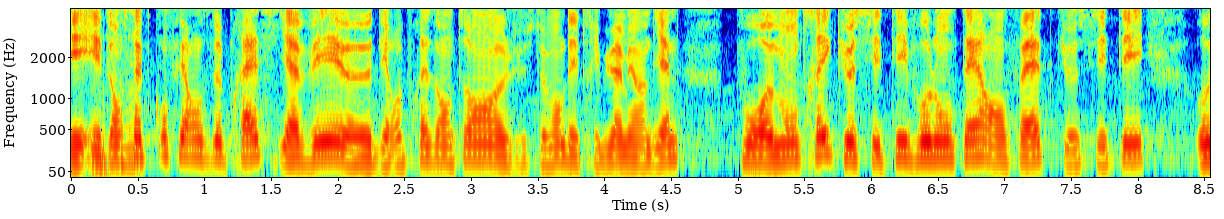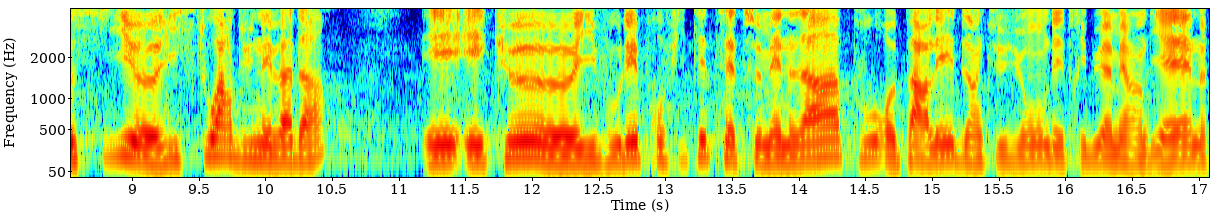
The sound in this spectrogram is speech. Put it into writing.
Et, et dans cette conférence de presse, il y avait euh, des représentants justement des tribus amérindiennes pour euh, montrer que c'était volontaire en fait, que c'était aussi euh, l'histoire du Nevada et, et que euh, il voulait profiter de cette semaine-là pour parler d'inclusion des tribus amérindiennes,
